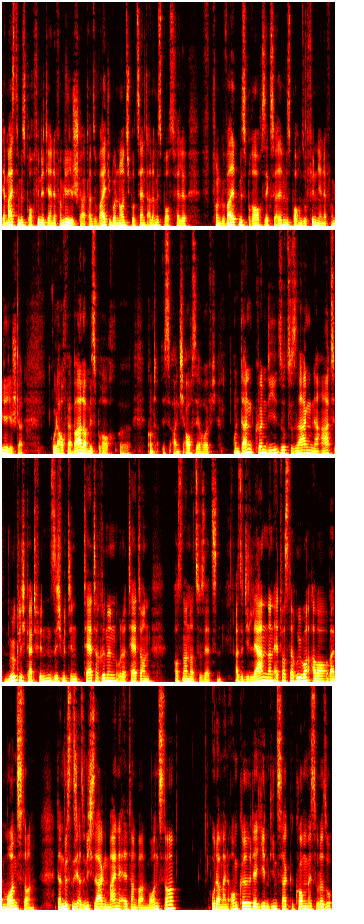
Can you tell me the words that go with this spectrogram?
Der meiste Missbrauch findet ja in der Familie statt. Also weit über 90 Prozent aller Missbrauchsfälle von Gewaltmissbrauch, sexuellem Missbrauch und so finden ja in der Familie statt. Oder auch verbaler Missbrauch äh, kommt, ist eigentlich auch sehr häufig. Und dann können die sozusagen eine Art Möglichkeit finden, sich mit den Täterinnen oder Tätern auseinanderzusetzen. Also die lernen dann etwas darüber, aber bei Monstern. Dann müssen sie also nicht sagen, meine Eltern waren Monster, oder mein Onkel, der jeden Dienstag gekommen ist oder so,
